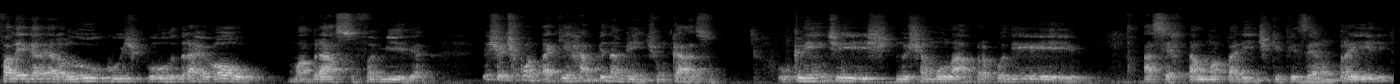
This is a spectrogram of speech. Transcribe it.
Fala aí galera, loucos por drywall. Um abraço família. Deixa eu te contar aqui rapidamente um caso. O cliente nos chamou lá para poder acertar uma parede que fizeram para ele,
